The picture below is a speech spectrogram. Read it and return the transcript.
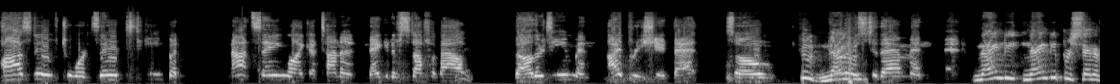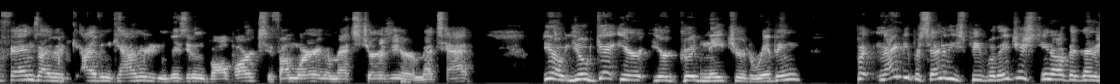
positive towards their team, but not saying like a ton of negative stuff about the other team, and I appreciate that. So Dude, 90, to them and, and 90 percent of fans I've I've encountered in visiting ballparks. If I'm wearing a Mets jersey or a Mets hat, you know you'll get your your good natured ribbing, but ninety percent of these people they just you know they're gonna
